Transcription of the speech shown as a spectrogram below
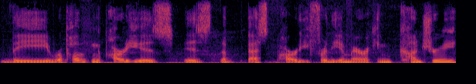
the Republican Party is is the best party for the American country,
